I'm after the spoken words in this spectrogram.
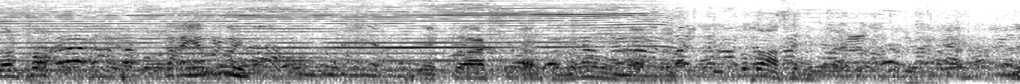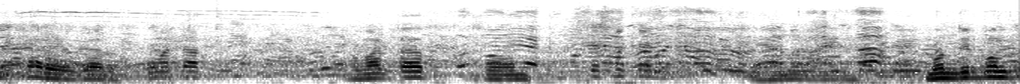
দর্শক। মন্দির পর্যন্ত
